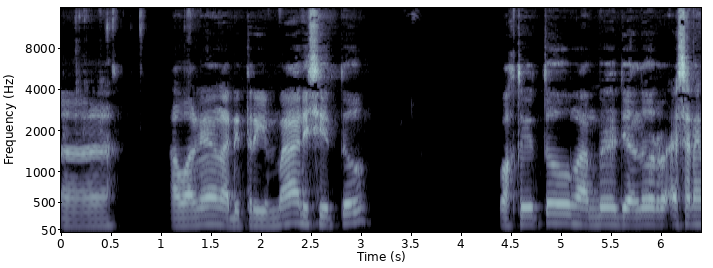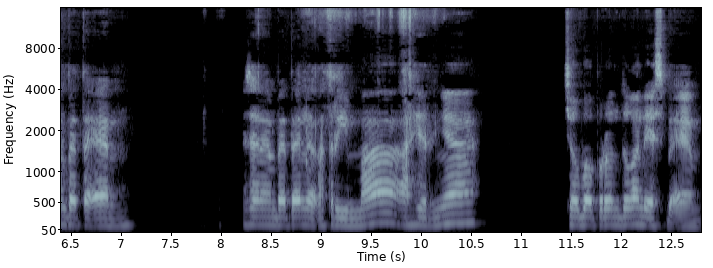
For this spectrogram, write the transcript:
Eh awalnya nggak diterima di situ. Waktu itu ngambil jalur SNMPTN. SNMPTN nggak keterima, akhirnya coba peruntungan di SBM.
